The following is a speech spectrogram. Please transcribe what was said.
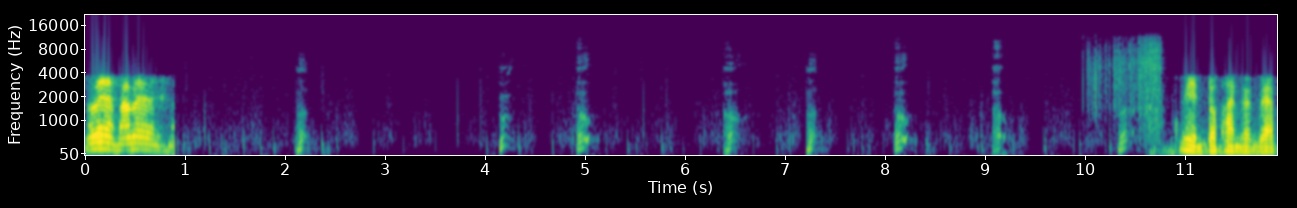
มาไปฟ้าไปกูเห็นตัวพันแบบแบบ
